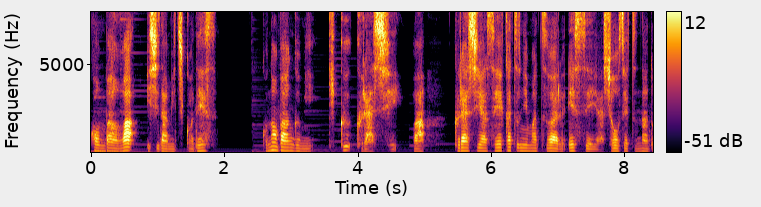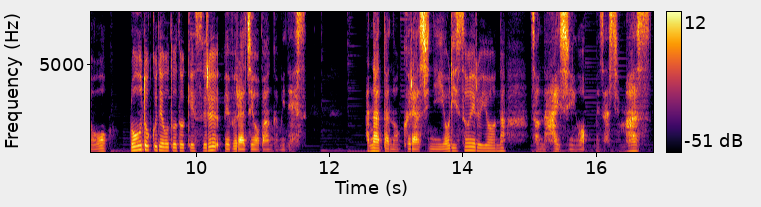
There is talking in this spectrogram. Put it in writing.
こんばんは石田美智子です。この番組聞く暮らしは暮らしや生活にまつわるエッセイや小説などを朗読でお届けするウェブラジオ番組です。あなたの暮らしに寄り添えるようなそんな配信を目指します。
